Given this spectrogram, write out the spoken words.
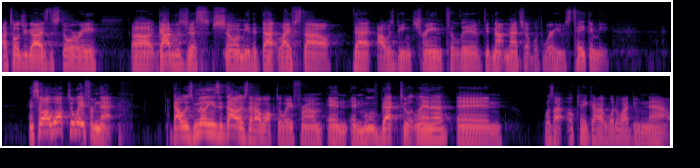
I told you guys the story. Uh, God was just showing me that that lifestyle that I was being trained to live did not match up with where He was taking me. And so I walked away from that. That was millions of dollars that I walked away from and, and moved back to Atlanta and was like, okay, God, what do I do now?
